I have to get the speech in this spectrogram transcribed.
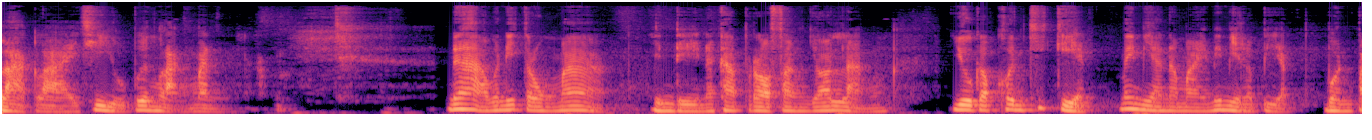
หลากหลายที่อยู่เบื้องหลังมัน เนื้อหาวันนี้ตรงมากยินดีนะครับ รอฟังย้อนหลัง อยู่กับคนขี้เกียจไม่มีอนามัยไม่มีระเบียบบนไป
